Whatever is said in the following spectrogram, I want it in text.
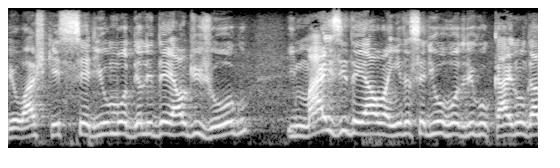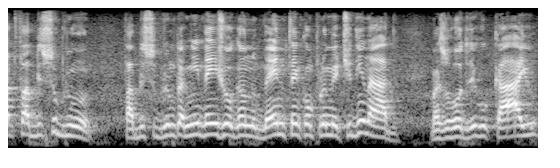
eu acho que esse seria o modelo ideal de jogo e mais ideal ainda seria o Rodrigo Caio no lugar do Fabrício Bruno. Fabrício Bruno para mim vem jogando bem, não tem comprometido em nada. Mas o Rodrigo Caio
